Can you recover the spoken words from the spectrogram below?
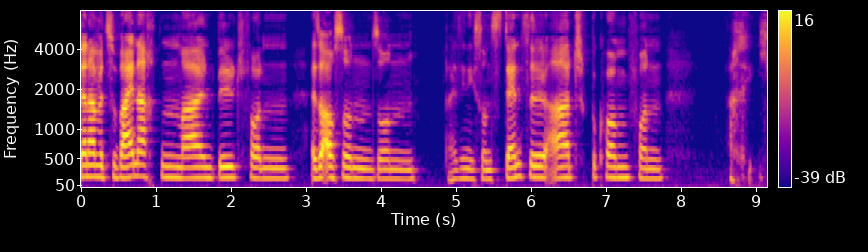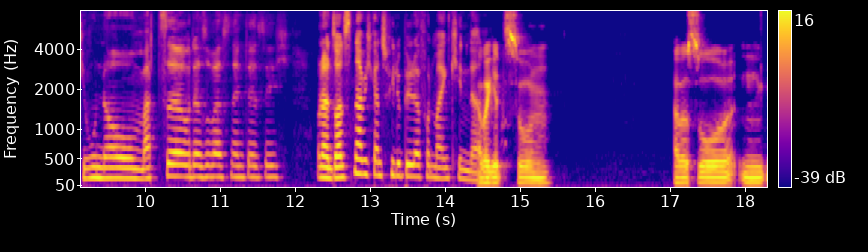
Dann haben wir zu Weihnachten mal ein Bild von, also auch so ein, so ein, weiß ich nicht, so ein Stencil-Art bekommen von, ach, you know, Matze oder sowas nennt er sich. Und ansonsten habe ich ganz viele Bilder von meinen Kindern. Aber jetzt so ein, aber so ein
